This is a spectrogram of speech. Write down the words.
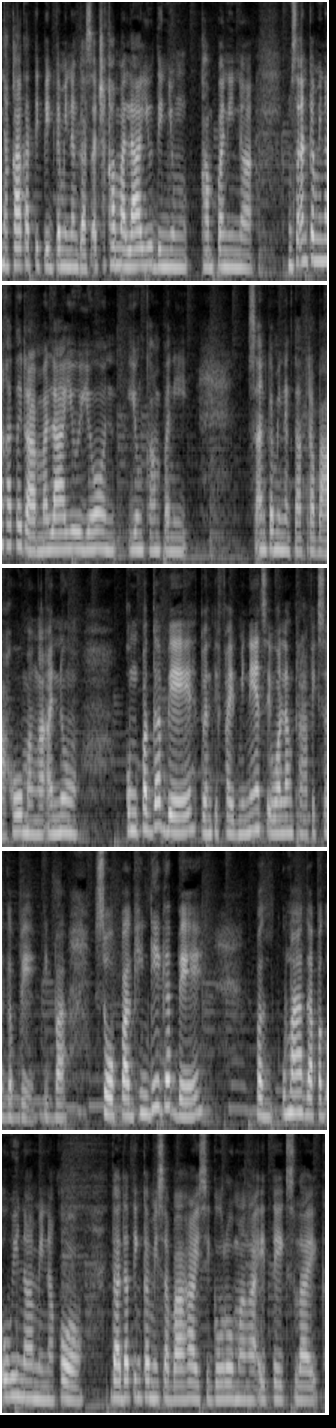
Nakakatipid kami ng gas at saka malayo din yung company na kung saan kami nakatira, malayo yon yung company saan kami nagtatrabaho, mga ano. Kung paggabi, 25 minutes, eh walang traffic sa gabi, 'di ba? So pag hindi gabi, pag umaga, pag uwi namin ako, dadating kami sa bahay, siguro mga it takes like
